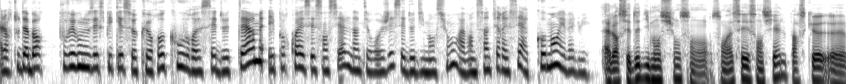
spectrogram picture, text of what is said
Alors tout d'abord, pouvez-vous nous expliquer ce que recouvrent ces deux termes et pourquoi est-ce essentiel d'interroger ces deux dimensions avant de s'intéresser à comment évaluer? Alors ces deux dimensions sont, assez essentielles parce que euh,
